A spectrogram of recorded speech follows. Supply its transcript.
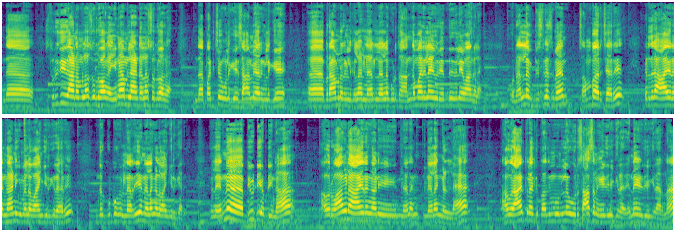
இந்த ஸ்ருதி தானம்லாம் சொல்லுவாங்க இனாம் லேண்டெல்லாம் சொல்லுவாங்க. இந்த படித்தவங்களுக்கு சாமியாருங்களுக்கு பிராமணர்களுக்கெல்லாம் நிலம் கொடுத்தாங்க அந்த மாதிரிலாம் இவர் எந்த இதுலேயும் வாங்கலை. ஒரு நல்ல பிஸ்னஸ் மேன் சம்பாரிச்சார். கிட்டத்தட்ட ஆயிரம் காணிக்கு மேலே வாங்கியிருக்கிறாரு. இந்த குப்பங்கள் நிறைய நிலங்கள் வாங்கியிருக்காரு. இதில் என்ன பியூட்டி அப்படின்னா அவர் வாங்கின ஆயிரங்காணி நிலங் நிலங்களில் அவர் ஆயிரத்தி தொள்ளாயிரத்தி பதிமூணில் ஒரு சாசனம் எழுதி வைக்கிறார். என்ன எழுதி வைக்கிறாருன்னா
